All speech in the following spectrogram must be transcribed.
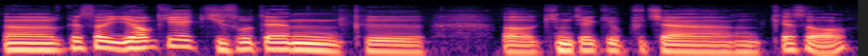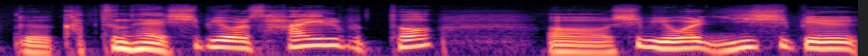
어 그래서 여기에 기소된 그 어, 김재규 부장께서 그 같은 해 12월 4일부터 어 12월 20일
